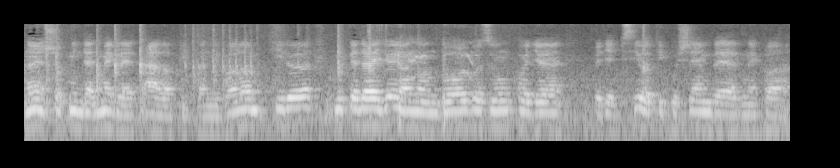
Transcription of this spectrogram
nagyon sok mindent meg lehet állapítani valakiről. Mi például egy olyanon dolgozunk, hogy, hogy egy pszichotikus embernek a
